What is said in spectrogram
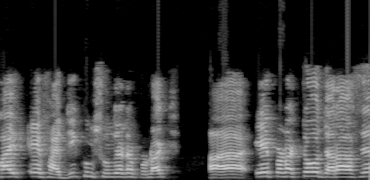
five A five G খুব সুন্দর একটা প্রোডাক্ট এই প্রোডাক্টও যারা আছে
